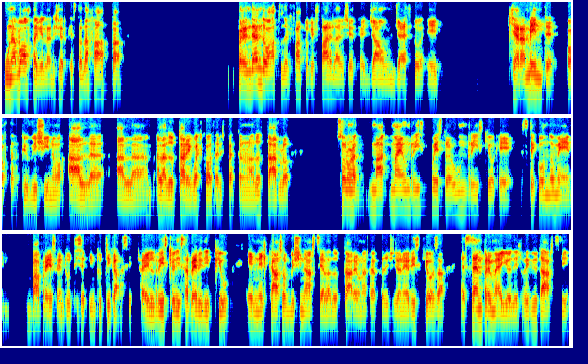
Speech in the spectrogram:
Una volta che la ricerca è stata fatta, prendendo atto del fatto che fare la ricerca è già un gesto e chiaramente porta più vicino al, al, all'adottare qualcosa rispetto a non adottarlo, una, ma, ma è un ris- questo è un rischio che secondo me va preso in tutti, in tutti, i casi, cioè il rischio di sapere di più e nel caso avvicinarsi all'adottare una certa decisione rischiosa è sempre meglio del rifiutarsi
